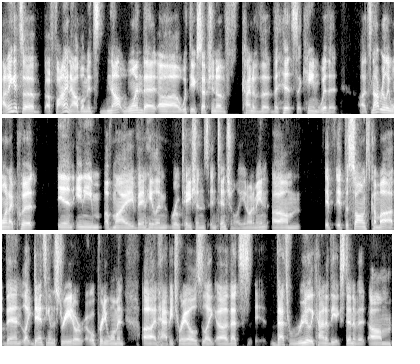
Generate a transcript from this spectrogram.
i think it's a a fine album it's not one that uh with the exception of kind of the the hits that came with it uh, it's not really one i put in any of my van halen rotations intentionally you know what i mean? Um if if the songs come up then like dancing in the street or oh pretty woman uh and happy trails like uh that's that's really kind of the extent of it um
